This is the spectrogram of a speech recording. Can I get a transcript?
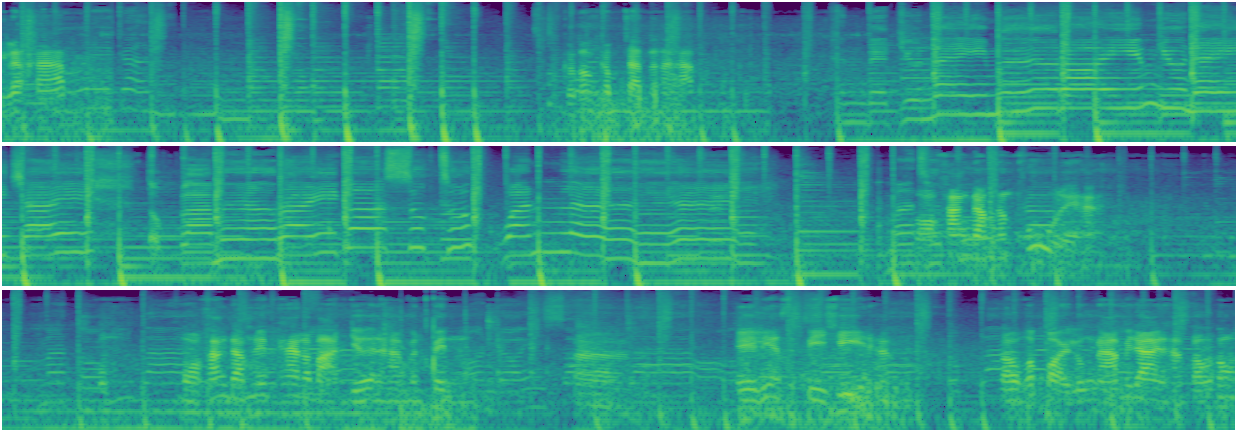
อีกแล้วครับ ก็ต้องกำจัดแล้วนะครับคันเบ็ดอยู่ในมือรอยยิ้มอยู่ในใจ ตกปลาเมื่อไรก็สุขทุกวันเลยมาหมเถออะคางดำทั้งคู่เลยฮะมาตกผมหมอคางดำเนี่ยแพร่ระบาดเยอะนะครับ มันเป็นเอเลียนสปีชีนะครับ เราก็ปล่อยลงน้ำไม่ได้นะครับ เราก็ต้อง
